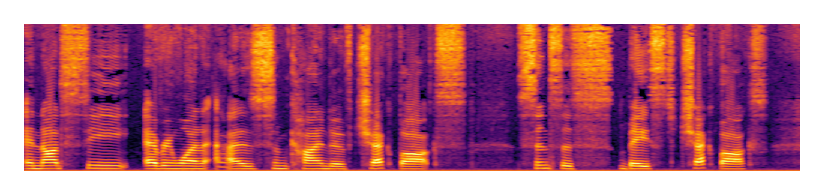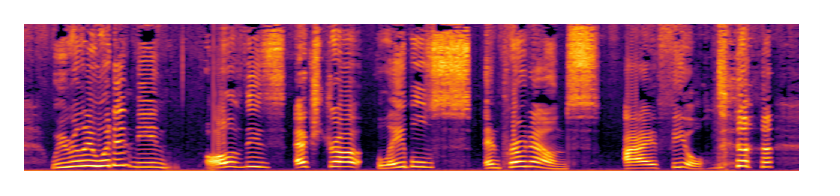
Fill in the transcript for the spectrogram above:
and not see everyone as some kind of checkbox, census based checkbox, we really wouldn't need all of these extra labels and pronouns, I feel.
